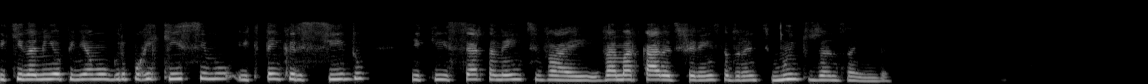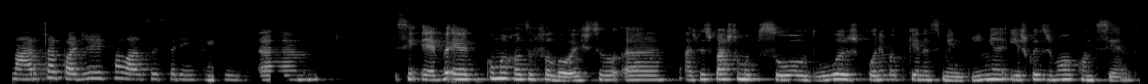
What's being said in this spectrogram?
e que, na minha opinião, é um grupo riquíssimo e que tem crescido e que certamente vai, vai marcar a diferença durante muitos anos ainda. Marta, pode falar a sua experiência. Um, Sim, é, é, como a Rosa falou, isto uh, às vezes basta uma pessoa ou duas porem uma pequena sementinha e as coisas vão acontecendo.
